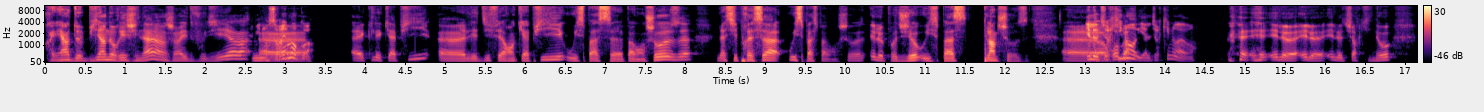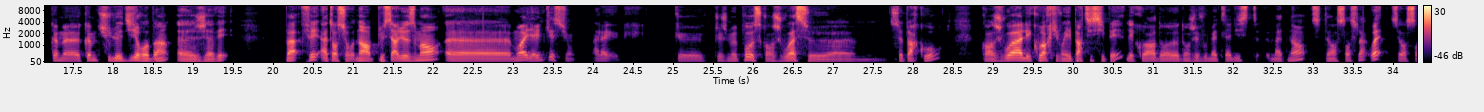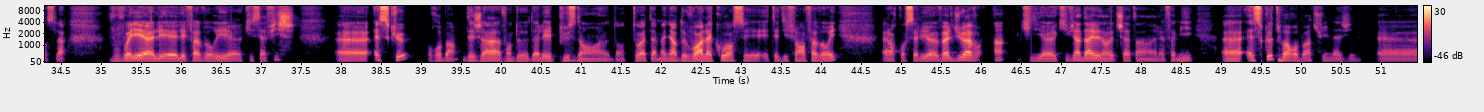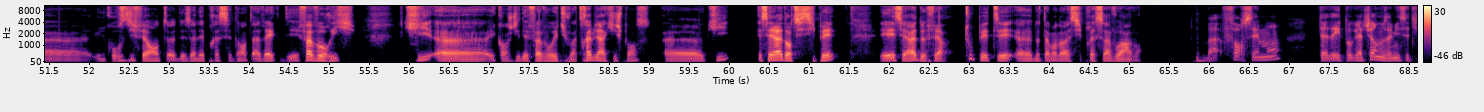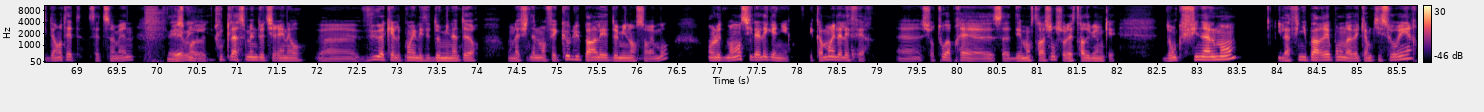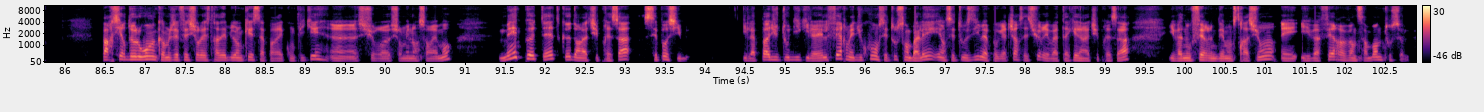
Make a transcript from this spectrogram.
Rien de bien original, hein, j'ai envie de vous dire. Milan Sanremo, quoi avec les capis, euh, les différents capis où il se passe euh, pas grand chose, la Cipressa où il se passe pas grand chose, et le Poggio où il se passe plein de choses. et le euh, Turquino, il y a le Turquino avant. et, le, et, le, et le Turquino, comme, comme tu le dis, Robin, j'avais pas fait attention. Non, plus sérieusement, moi, il y a une question que, que, je me pose quand je vois ce, ce parcours quand je vois les coureurs qui vont y participer, les coureurs dont, je vais vous mettre la liste maintenant, c'était dans ce sens-là? Ouais, c'est dans ce sens-là. Vous voyez euh, les, favoris euh, qui s'affichent. Euh, est-ce que, Robin, déjà, avant d'aller plus dans, toi, ta manière de voir la course et, tes différents favoris, alors qu'on salue Val du Havre 1 qui, qui vient d'arriver dans le chat, hein, la famille, est-ce que toi, Robin, tu imagines une course différente des années précédentes avec des favoris qui, euh, et quand je dis des favoris, tu vois très bien à qui je pense, euh, qui essaiera d'anticiper et essaiera de faire tout péter, euh, notamment dans la Cipressa, voire avant. Bah forcément, Tadej Pogacar nous a mis cette idée en tête cette semaine. Eh toute la semaine de Tirreno, vu à quel point il était dominateur, on a finalement fait que lui parler de Milan-San Remo en lui demandant s'il allait gagner et comment il allait faire, surtout après sa démonstration sur l'Estrade Bianche. Donc finalement, il a fini par répondre avec un petit sourire, Partir de loin, comme j'ai fait sur l'Estrade Bianche, ça paraît compliqué euh, sur, euh, sur Milan-San Remo. Mais peut-être que dans la Cipressa, c'est possible. Il n'a pas du tout dit qu'il allait le faire, mais du coup, on s'est tous emballés et on s'est tous dit, mais Pogacar, c'est sûr, il va attaquer dans la Cipressa, il va nous faire une démonstration et il va faire 25 bandes tout seul.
